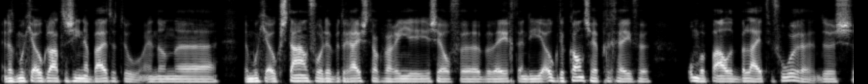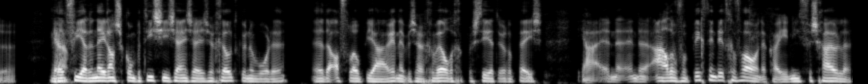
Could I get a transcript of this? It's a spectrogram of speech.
En dat moet je ook laten zien naar buiten toe. En dan, dan moet je ook staan voor de bedrijfstak waarin je jezelf beweegt. En die je ook de kans hebt gegeven om bepaalde beleid te voeren. Dus Ja. via de Nederlandse competitie zijn zij zo groot kunnen worden de afgelopen jaren. En hebben ze geweldig gepresteerd Europees. Ja, en, en de ADO verplicht in dit geval. En daar kan je niet verschuilen.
